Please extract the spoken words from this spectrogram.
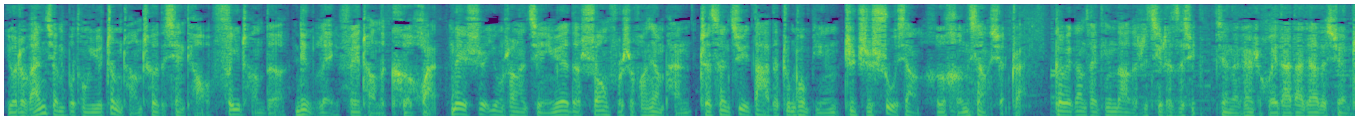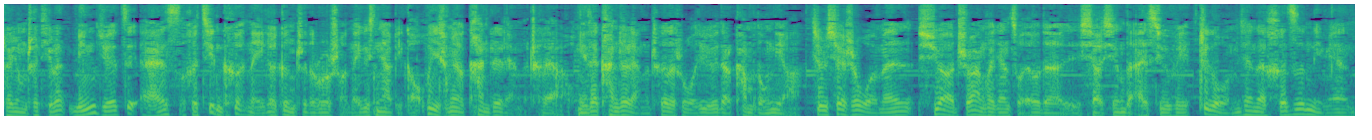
有着完全不同于正常车的线条，非常的另类，非常的科幻。内饰用上了简约的双辐式方向盘，尺寸巨大的中控屏，支持竖向和横向旋转。各位刚才听到的是汽车资讯，现在开始回答大家的选车用车提问。名爵 ZS 和劲客哪个更值得入手？哪个性价比高？为什么要看这两个车呀？你在看这两个车的时候，我就有点看不懂你啊。就是确实我们需要十万块钱左右的小型的 SUV，这个我们现在合资里面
